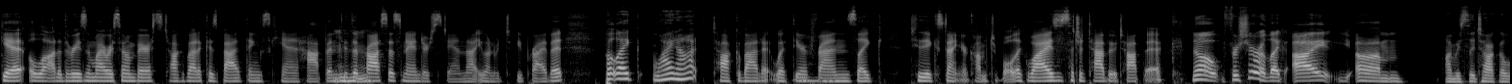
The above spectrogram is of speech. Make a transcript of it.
get a lot of the reason why we're so embarrassed to talk about it because bad things can happen through the process, and I understand that you want it to be private. But like, why not talk about it with your friends, like to the extent you're comfortable? Like, why is it such a taboo topic? No, for sure. Like I um obviously talk a,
